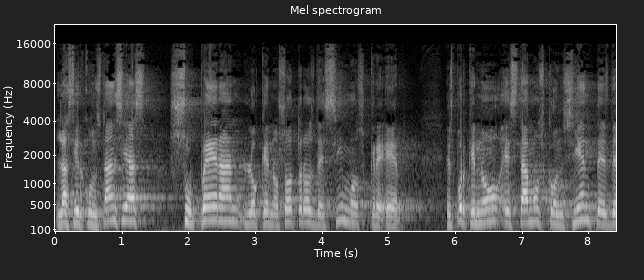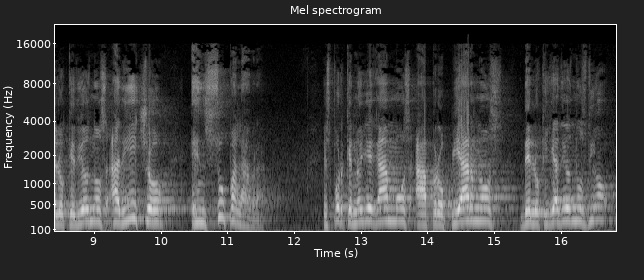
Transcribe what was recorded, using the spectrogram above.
las circunstancias superan lo que nosotros decimos creer. Es porque no estamos conscientes de lo que Dios nos ha dicho en su palabra. Es porque no llegamos a apropiarnos de lo que ya Dios nos dio.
